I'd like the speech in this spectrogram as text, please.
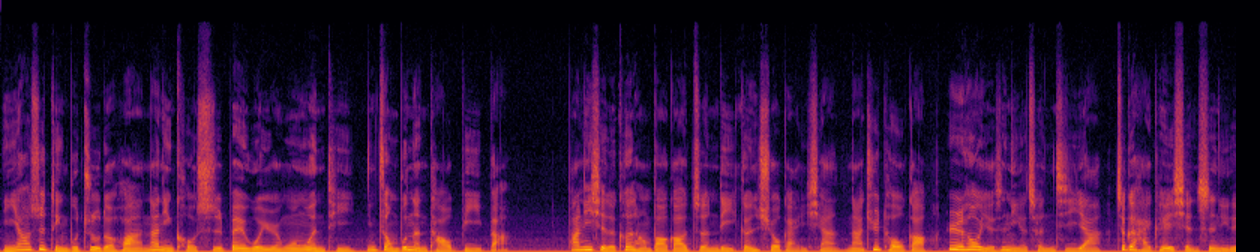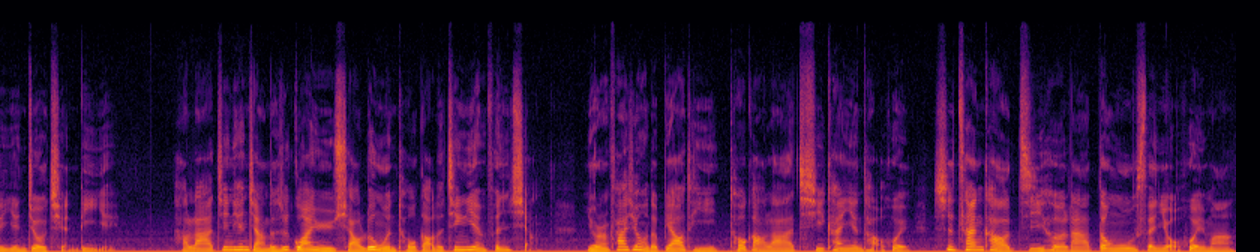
你要是顶不住的话，那你口试被委员问问题，你总不能逃避吧？把你写的课堂报告整理跟修改一下，拿去投稿，日后也是你的成绩呀。这个还可以显示你的研究潜力耶。好啦，今天讲的是关于小论文投稿的经验分享。有人发现我的标题投稿啦，期刊研讨会是参考集合啦，动物森友会吗？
